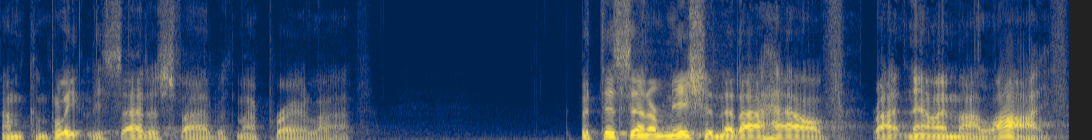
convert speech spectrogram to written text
I'm completely satisfied with my prayer life. But this intermission that I have right now in my life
